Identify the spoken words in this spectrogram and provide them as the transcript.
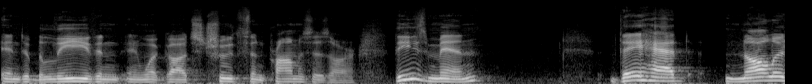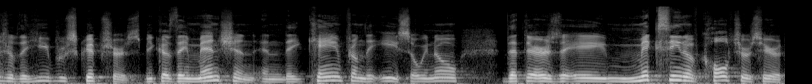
and to believe in, in what God's truths and promises are. These men they had knowledge of the Hebrew scriptures because they mention and they came from the east. So we know that there's a mixing of cultures here.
